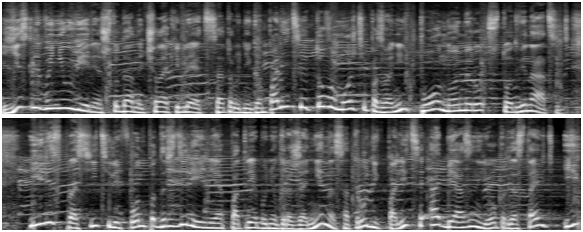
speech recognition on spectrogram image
Если вы не уверены, что данный человек является сотрудником полиции, то вы можете позвонить по номеру 112 или спросить телефон подразделения. По требованию гражданина сотрудник полиции обязан его предоставить и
